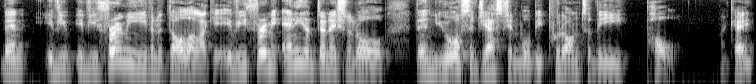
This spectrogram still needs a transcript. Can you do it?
then if you if you throw me even a dollar, like if you throw me any donation at all, then your suggestion will be put onto the poll. Okay,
